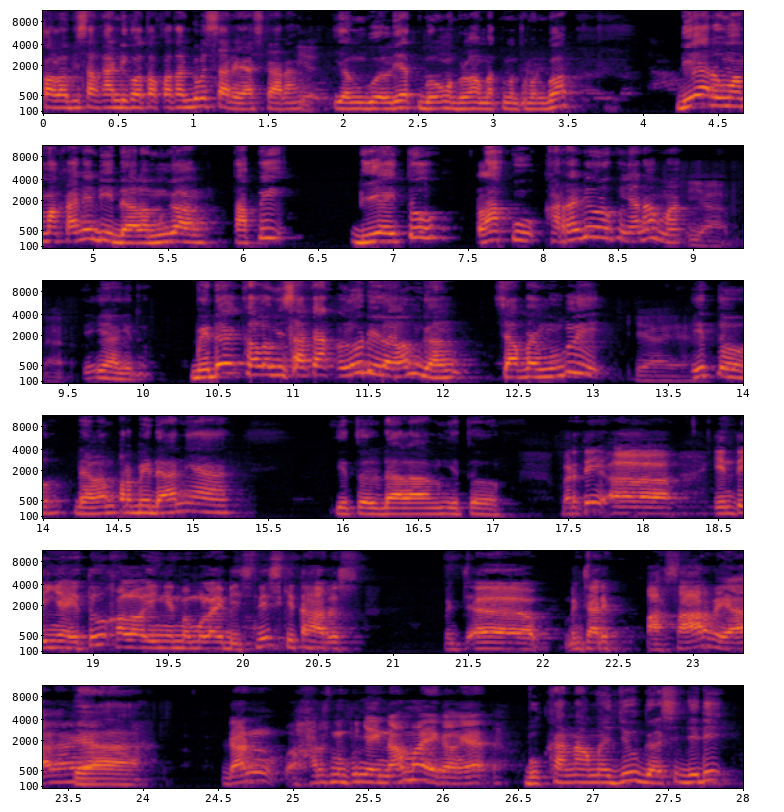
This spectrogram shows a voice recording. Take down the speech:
kalau misalkan di kota-kota besar ya sekarang Iya. yang gue lihat gua ngobrol sama teman-teman gua dia rumah makannya di dalam gang tapi dia itu laku karena dia udah punya nama Iya benar. Iya gitu. Beda kalau misalkan lu di dalam gang, siapa yang mau beli? Iya ya. Itu dalam perbedaannya. Gitu dalam itu. Berarti eh, intinya itu kalau ingin memulai bisnis kita harus menc- eh, mencari pasar ya, Kang, ya. Ya, dan harus mempunyai nama ya Kang ya. bukan nama juga sih. Jadi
